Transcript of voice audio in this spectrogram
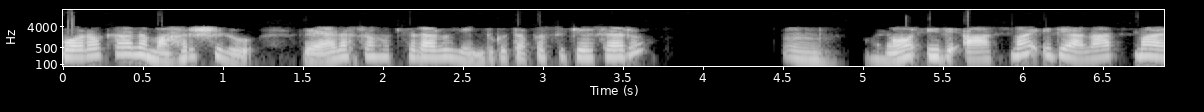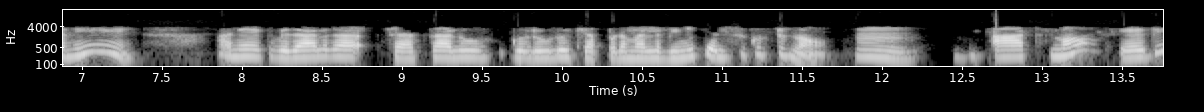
పూర్వకాల మహర్షులు వేల సంవత్సరాలు ఎందుకు తపస్సు చేశారు? మనం ఇది ఆత్మ ఇది అనాత్మ అని అనేక విధాలుగా శాస్త్రాలు గురువులు చెప్పడం వల్ల విని తెలుసుకుంటున్నాం. ఆత్మ ఏది?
